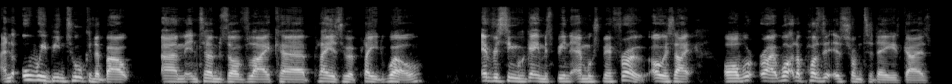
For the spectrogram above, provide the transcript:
And all we've been talking about um, in terms of like uh, players who have played well, every single game has been Emile Smith Rowe. Oh, it's like, oh, right, what are the positives from today's guys?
